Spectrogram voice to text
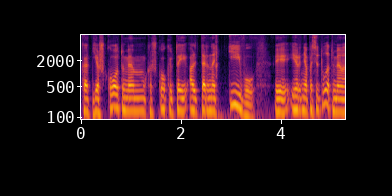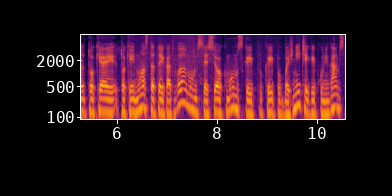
kad ieškotumėm kažkokiu tai alternatyvų ir nepasituotume tokiai, tokiai nuostatai, kad va, mums tiesiog, mums kaip, kaip bažnyčiai, kaip kunigams,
